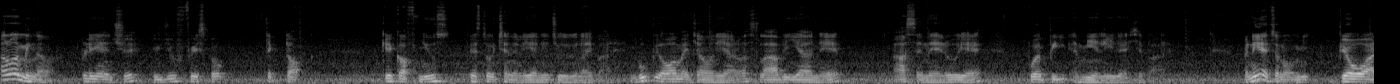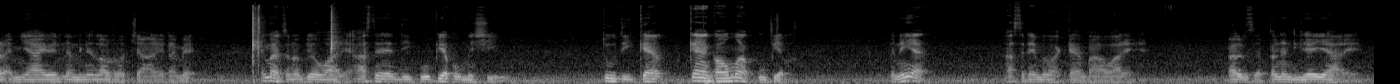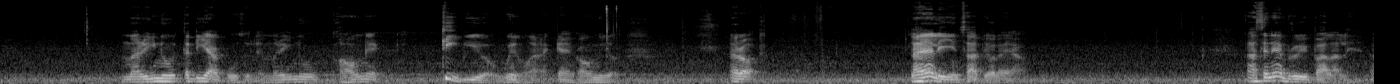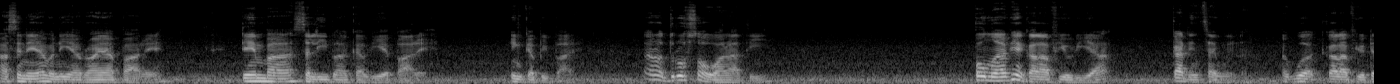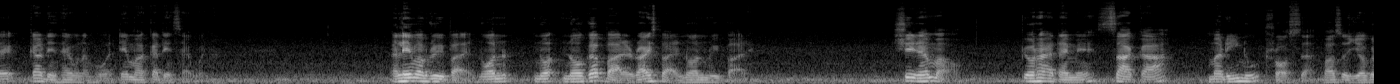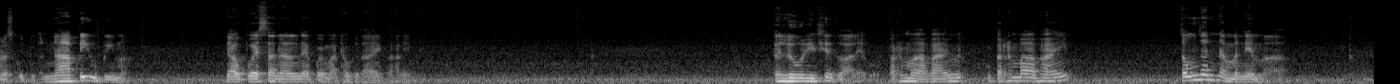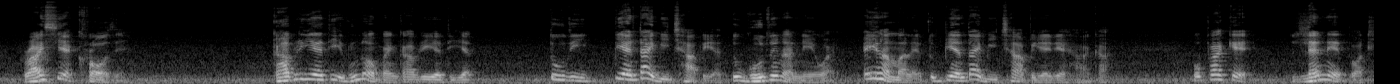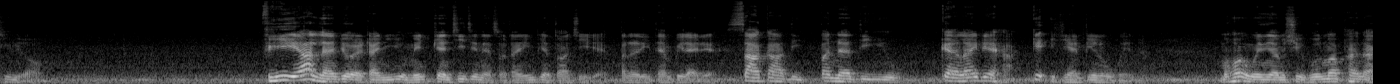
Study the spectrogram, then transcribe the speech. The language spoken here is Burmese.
အားလုံးမင်္ဂလာပါ Play and Chill YouTube Facebook TikTok Kick Off News Facebook Channel လေးကနေကြိုဆိုလိုက်ပါတယ်အခုပြောရမယ့်အကြောင်းလေးကတော့ Slavia နဲ့ Arsenal တို့ရဲ့ပွဲပြီးအမြင်လေးပဲဖြစ်ပါတယ်မနေ့ကကျွန်တော်ပြောရတယ်အများကြီးပဲ2မိနစ်လောက်တော့ကြာတယ်ဒါပေမဲ့အဲ့မှာကျွန်တော်ပြောရတယ် Arsenal ဒီကိုပြတ်ဖို့မရှိဘူးသူဒီကန်ကန်ကောင်းမှကိုပြတ်မှာမနေ့က Arsenal မှာကန်ပါသွားတယ်ဘာလို့လဲဆိုတော့ penalty လေးရတယ် မရီနိုတတိယကိုဆိုလဲမရီနိုခေါင်းနဲ့ထိပြီးတော့ဝင်သွားတာကန်ကောင်းပြီးတော့အဲ့တော့လိုင်းရလေးရင်စပြောလိုက်ရအောင်အာဆင်နယ်ဘရူပါလာလေအာဆင်နယ်ကမနေ့ကရာယာပါတယ်တင်ပါဆလီဘာကဗီယပါတယ်အင်ကပီပါတယ်အဲ့တော့သူတို့ဆော့သွားတာဒီပုံမှန်အဖြစ်ကာလာဖီယိုရီကကတ်တင်ဆိုင်ဝင်တာအခုကကာလာဖီယိုတက်ကတ်တင်ဆိုင်ဝင်တာမဟုတ်ဘူးတင်ပါကတ်တင်ဆိုင်ဝင်တာ အလဲမဘရူပါတယ်နော်နော်ကတ်ပါတယ် rice ပါတယ် non ရီပါတယ်ရှေ့တန်းမှာအောင်ပြောထားတဲ့အတိုင်းပဲစာကာမာရီနိုထရောဆာဘာဆိုယောဂရက်စ်ကိုသူအနာပေးဥပေးမှာနောက်ပွဲဆန်နလနဲ့ပွဲမှာထုတ်ကစားရင်ပါလိမ့်မယ်ဘယ်လိုတွေဖြစ်သွားလဲပေါ့ပထမပိုင်းပထမပိုင်း32မိနစ်မှာ rice ရဲ့ crossing ဂါဘရီယယ်တီအခုနောက်ပိုင်းဂါဘရီယယ်တီက သူဒီပြန်တိုက်ပြီးချပေးတယ်သူဂိုးသွင်းတာနေဝိုင်းအဲ့ဟာမှလည်းသူပြန်တိုက်ပြီးချပေးလိုက်တဲ့ဟာကဟိုဘက်ကလက်နဲ့သွားထီးပြီးတော့ VAR လမ်းပြောတဲ့အတိုင်းကြီးကိုမင်းပြန်ကြည့်ခြင်းနဲ့ဆိုတော့တိုင်းကြီးပြန်သွားကြည့်တယ်ပနတီတန်ပေးလိုက်တယ်စာကာဒီပနတီကိုကန်လိုက်တဲ့ဟာကစ်အရန်ပြင်းလို့ဝင်တာမဟုတ်ဝင်ရမရှိဘူးကိုသမားဖန်တာ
